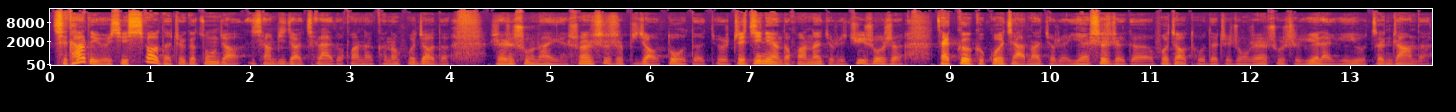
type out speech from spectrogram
其他的有一些小的这个宗教相比较起来的话呢，可能佛教的人数呢也算是是比较多的。就是这几年的话呢，就是据说是在各个国家呢，就是也是这个。呃，佛教徒的这种人数是越来越有增长的。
